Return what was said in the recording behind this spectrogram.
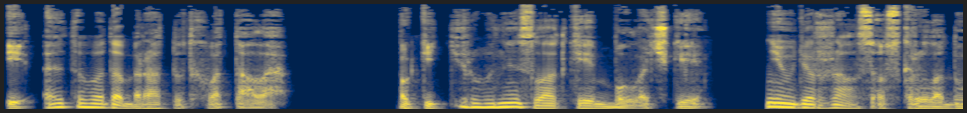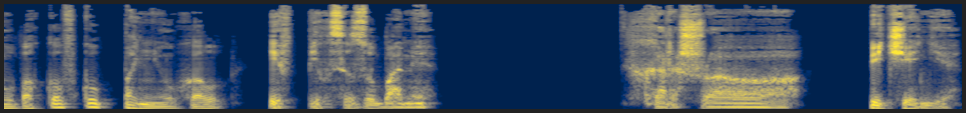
И этого добра тут хватало. Пакетированные сладкие булочки, не удержался, вскрыл одну упаковку, понюхал и впился зубами. Хорошо. Печенье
